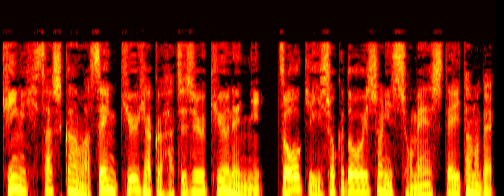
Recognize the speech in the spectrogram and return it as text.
金久士官は1989年に臓器移植同意書に署名していたので、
